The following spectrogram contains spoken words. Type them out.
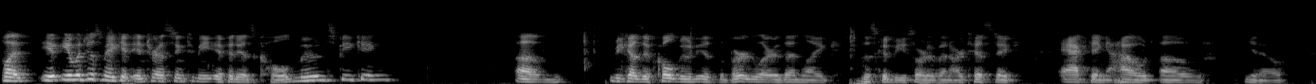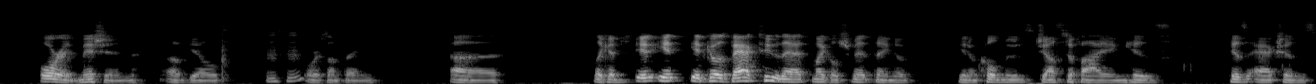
but it, it would just make it interesting to me if it is Cold Moon speaking. Um, because if Cold Moon is the burglar, then like this could be sort of an artistic acting out of you know, or admission of guilt Mm-hmm. or something. Uh, like a it, it it goes back to that Michael Schmidt thing of you know Cold Moon's justifying his his actions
